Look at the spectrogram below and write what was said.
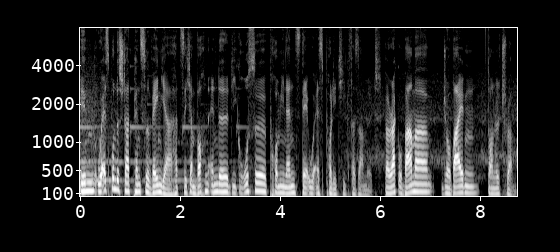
Im US-Bundesstaat Pennsylvania hat sich am Wochenende die große Prominenz der US-Politik versammelt. Barack Obama, Joe Biden, Donald Trump.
